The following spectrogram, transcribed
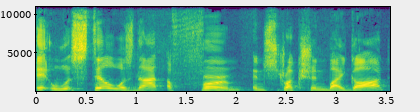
It was still was not a firm instruction by God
